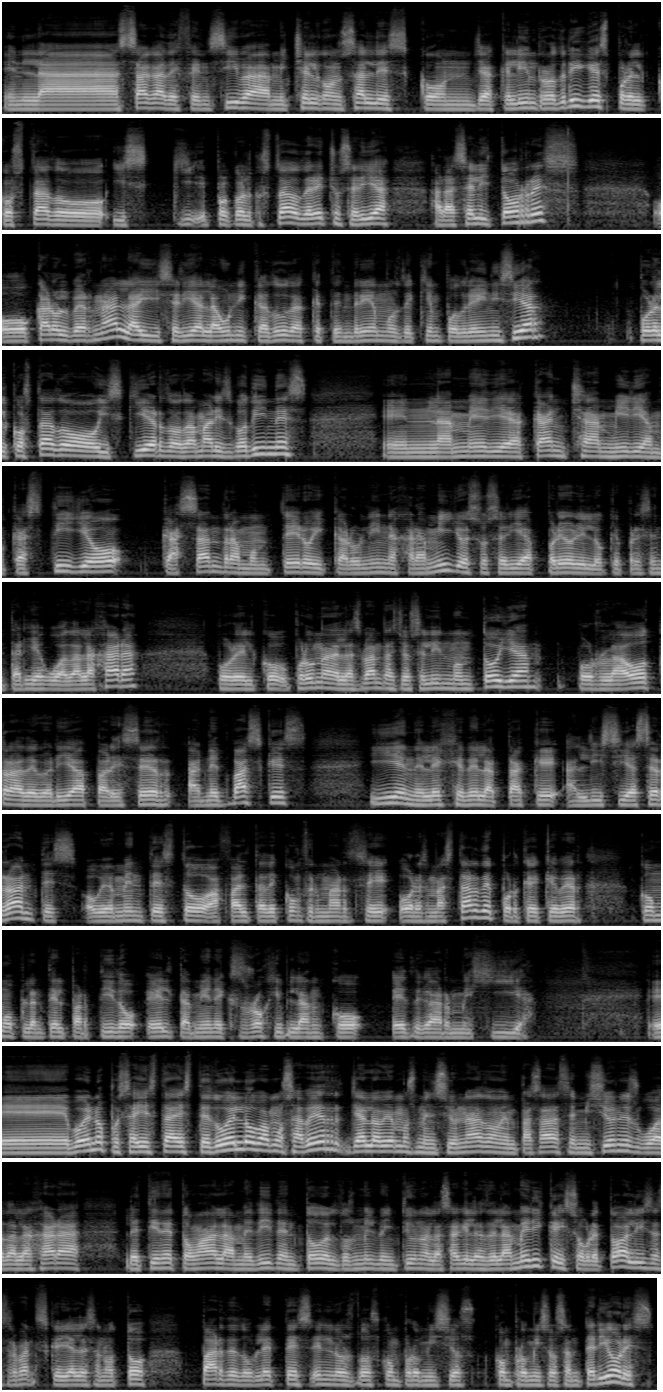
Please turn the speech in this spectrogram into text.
En la saga defensiva, Michelle González con Jacqueline Rodríguez. Por el costado, por el costado derecho sería Araceli Torres o Carol Bernal, ahí sería la única duda que tendríamos de quién podría iniciar. Por el costado izquierdo, Damaris Godínez. En la media cancha, Miriam Castillo, Cassandra Montero y Carolina Jaramillo. Eso sería a priori lo que presentaría Guadalajara. Por, el, por una de las bandas, Jocelyn Montoya. Por la otra debería aparecer Anet Vázquez. Y en el eje del ataque, Alicia Cervantes. Obviamente esto a falta de confirmarse horas más tarde porque hay que ver cómo plantea el partido el también ex rojiblanco Edgar Mejía. Eh, bueno, pues ahí está este duelo. Vamos a ver, ya lo habíamos mencionado en pasadas emisiones. Guadalajara le tiene tomada la medida en todo el 2021 a las Águilas del la América y sobre todo a Alicia Cervantes que ya les anotó par de dobletes en los dos compromisos, compromisos anteriores.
